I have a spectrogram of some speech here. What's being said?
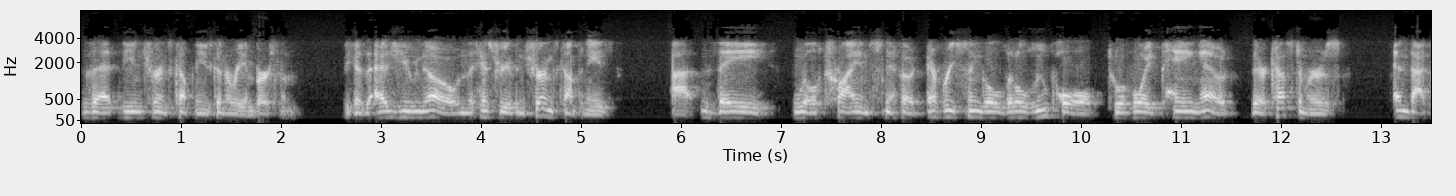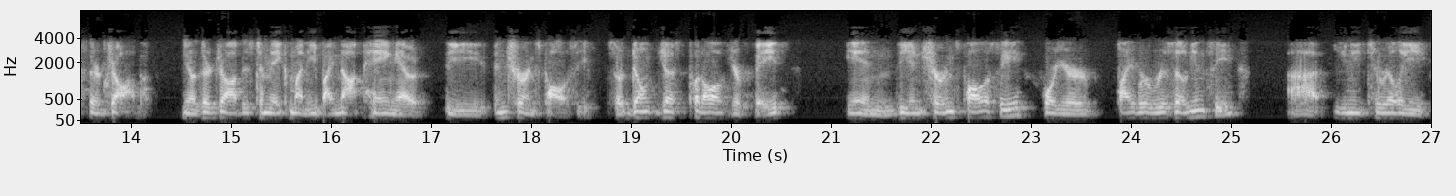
that the insurance company is going to reimburse them. Because as you know, in the history of insurance companies, uh, they will try and sniff out every single little loophole to avoid paying out their customers, and that's their job. You know, their job is to make money by not paying out the insurance policy. So don't just put all of your faith in the insurance policy for your cyber resiliency. Uh, you need to really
